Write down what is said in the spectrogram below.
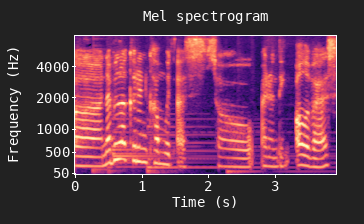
uh, Nabila couldn't come with us, so I don't think all of us.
